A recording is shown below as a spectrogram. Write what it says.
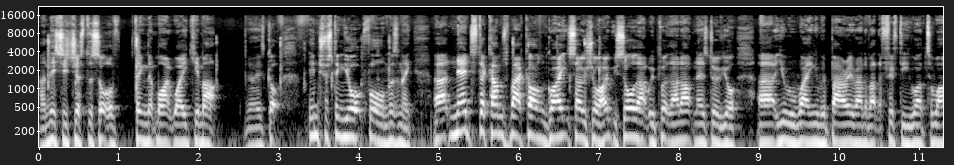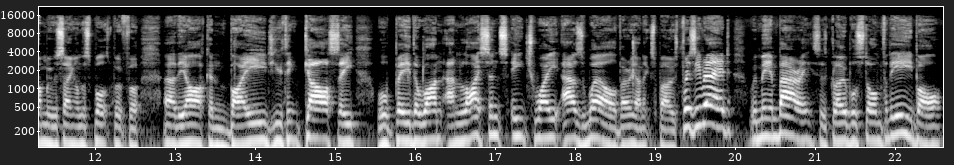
And this is just the sort of thing that might wake him up. Know, he's got interesting York form, hasn't he? Uh, Nedster comes back on. Great social. I hope you saw that. We put that up, Nedster, of your. Uh, you were weighing with Barry around about the 51 to 1. We were saying on the sportsbook for uh, the Arc and Baaeed. Do you think Ghazi will be the one and license each way as well? Very unexposed. Frizzy Red with me and Barry says Global Storm for the E ball.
